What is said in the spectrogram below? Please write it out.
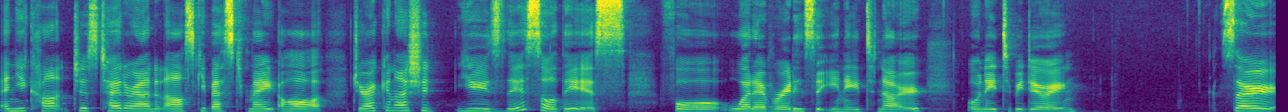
And you can't just turn around and ask your best mate, oh, do you reckon I should use this or this for whatever it is that you need to know or need to be doing? So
